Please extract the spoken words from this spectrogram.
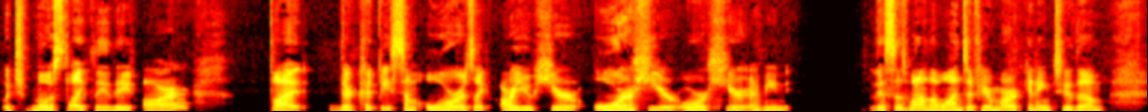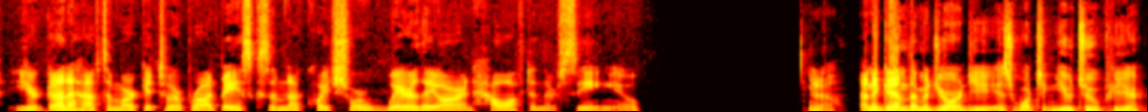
which most likely they are but there could be some ors like are you here or here or here? I mean this is one of the ones if you're marketing to them you're gonna have to market to a broad base because i'm not quite sure where they are and how often they're seeing you. Yeah. And again the majority is watching youtube here.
